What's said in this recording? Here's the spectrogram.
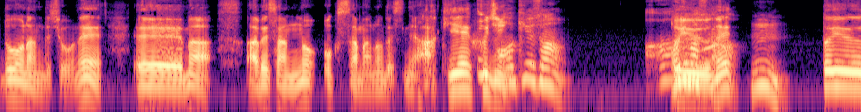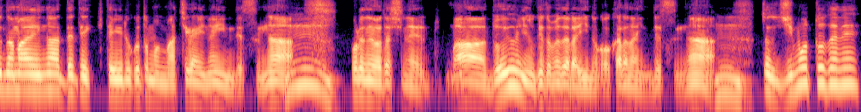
どうなんでしょうね、えー、まあ安倍さんの奥様のですね昭恵夫人。昭恵さん。というね、うん、という名前が出てきていることも間違いないんですが、うん、これね私ねまあどういうふうに受け止めたらいいのかわからないんですが、うん、ちょっと地元でね、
